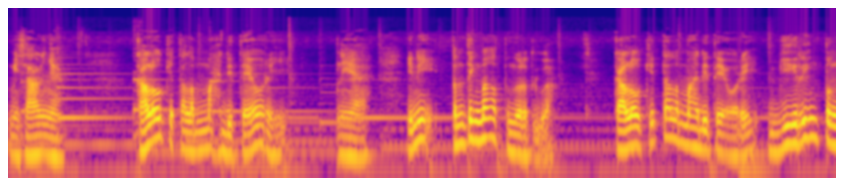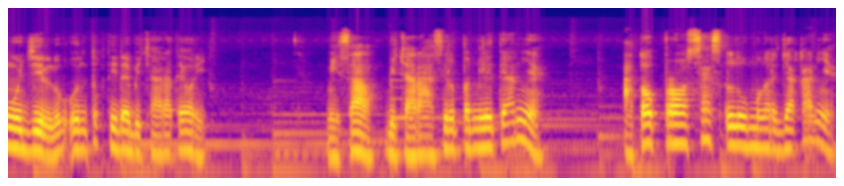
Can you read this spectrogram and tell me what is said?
Misalnya, kalau kita lemah di teori, nih ya, ini penting banget menurut gua. Kalau kita lemah di teori, giring penguji lu untuk tidak bicara teori Misal, bicara hasil penelitiannya, atau proses lu mengerjakannya,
